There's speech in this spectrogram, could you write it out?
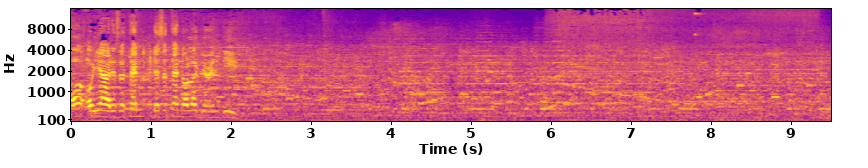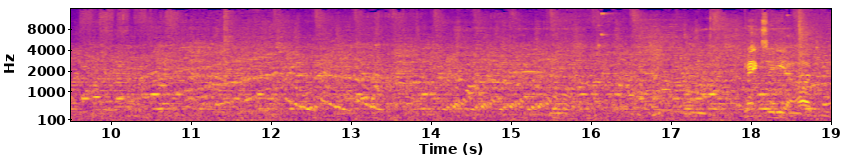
Oh, oh yeah, there's a 10 there's a $10 guarantee. Already ah. Oh jeez.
